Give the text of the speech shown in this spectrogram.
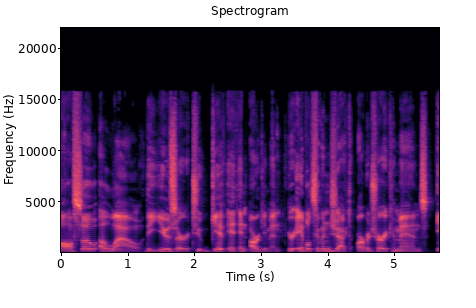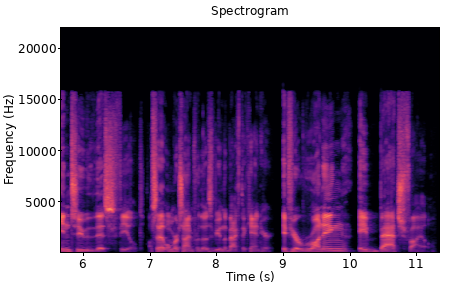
also allow the user to give it an argument, you're able to inject arbitrary commands into this field. I'll say that one more time for those of you in the back that can't hear. If you're running a batch file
